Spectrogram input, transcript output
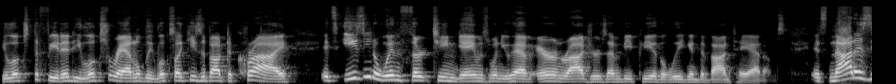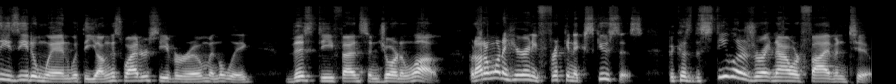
He looks defeated. He looks rattled. He looks like he's about to cry. It's easy to win 13 games when you have Aaron Rodgers, MVP of the league, and Davante Adams. It's not as easy to win with the youngest wide receiver room in the league, this defense, and Jordan Love. But I don't want to hear any freaking excuses because the Steelers right now are five and two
